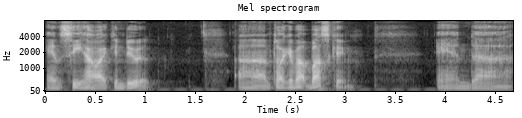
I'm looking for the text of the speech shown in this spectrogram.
and see how I can do it. Uh, I'm talking about busking. And uh,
